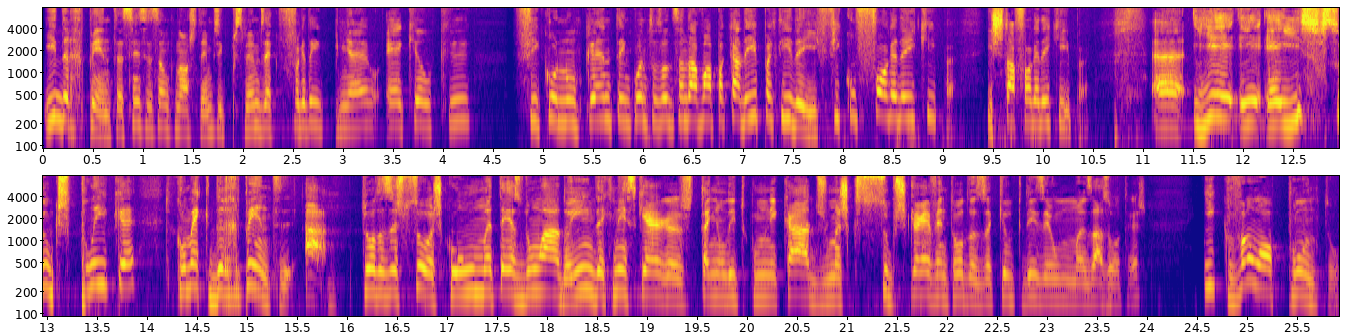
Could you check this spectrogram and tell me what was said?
E de repente a sensação que nós temos e que percebemos é que Frederico Pinheiro é aquele que ficou num canto enquanto os outros andavam à pancada. E a partir daí ficou fora da equipa. E está fora da equipa. Uh, e é, é, é, isso que explica como é que de repente há todas as pessoas com uma tese de um lado, ainda que nem sequer tenham lido comunicados, mas que subscrevem todas aquilo que dizem umas às outras, e que vão ao ponto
